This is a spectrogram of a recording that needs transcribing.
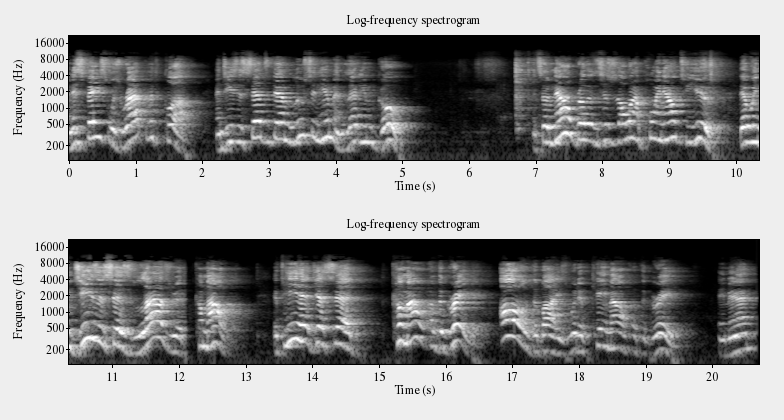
and his face was wrapped with cloth. And Jesus said to them, Loosen him and let him go. And so now, brothers and sisters, I want to point out to you that when Jesus says, Lazarus, come out, if he had just said, come out of the grave, all of the bodies would have came out of the grave. Amen?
